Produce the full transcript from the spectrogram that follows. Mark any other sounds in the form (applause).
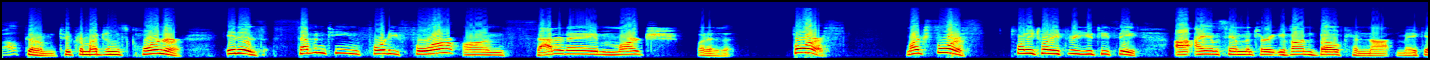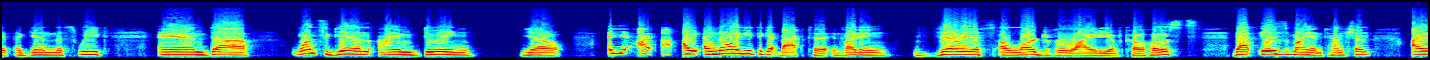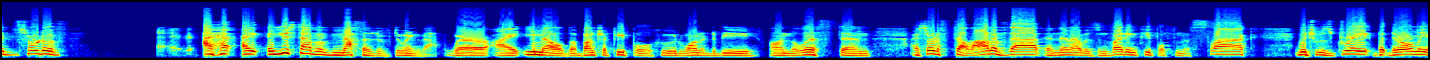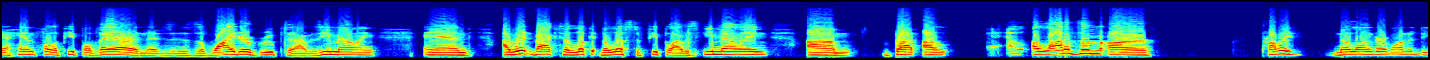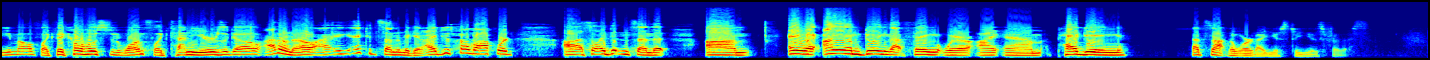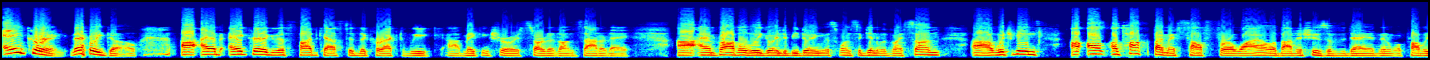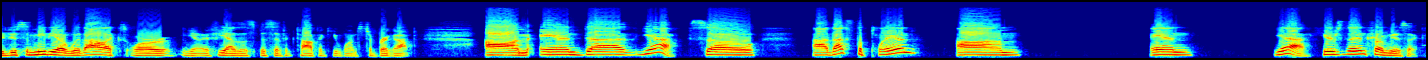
Welcome to Curmudgeon's Corner. It is 1744 on Saturday, March, what is it? 4th. March 4th, 2023 UTC. Uh, I am Sam Minter. Ivan Boyko cannot make it again this week. And uh, once again, I'm doing, you know, I, I, I know I need to get back to inviting various, a large variety of co hosts. That is my intention. I had sort of I, had, I, I used to have a method of doing that where I emailed a bunch of people who had wanted to be on the list, and I sort of fell out of that. And then I was inviting people from the Slack, which was great, but there are only a handful of people there, and there's, there's a wider group that I was emailing. And I went back to look at the list of people I was emailing, um, but a lot of them are probably no longer wanted to email? Like they co-hosted once, like ten years ago. I don't know. I, I could send them again. I just felt awkward, uh, so I didn't send it. Um, anyway, I am doing that thing where I am pegging. That's not the word I used to use for this anchoring. There we go. Uh, I am anchoring this podcast in the correct week, uh, making sure it started on Saturday. Uh, I am probably going to be doing this once again with my son, uh, which means I'll, I'll talk by myself for a while about issues of the day, and then we'll probably do some media with Alex, or you know, if he has a specific topic he wants to bring up. Um, and uh, yeah, so uh, that's the plan. Um, and yeah, here's the intro music.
